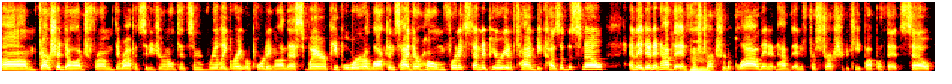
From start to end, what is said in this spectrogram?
Um, Darsha Dodge from the Rapid City Journal did some really great reporting on this, where people were locked inside their home for an extended period of time because of the snow, and they didn't have the infrastructure to plow, they didn't have the infrastructure to keep up with it, so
